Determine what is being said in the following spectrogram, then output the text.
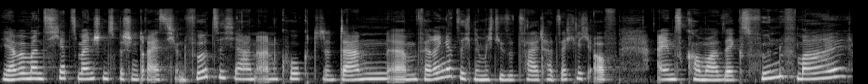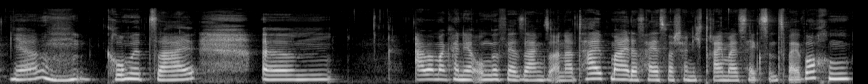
Ja, wenn man sich jetzt Menschen zwischen 30 und 40 Jahren anguckt, dann ähm, verringert sich nämlich diese Zahl tatsächlich auf 1,65 Mal. Ja, krumme Zahl. Ähm, aber man kann ja ungefähr sagen, so anderthalb Mal, das heißt wahrscheinlich dreimal Sex in zwei Wochen,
